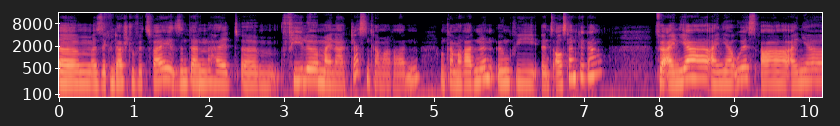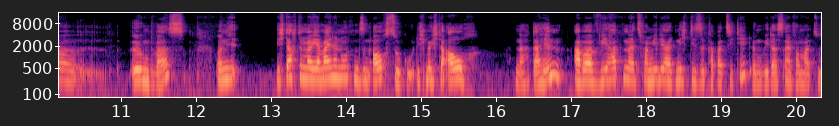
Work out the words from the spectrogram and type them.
ähm, also Sekundarstufe 2, sind dann halt ähm, viele meiner Klassenkameraden und Kameradinnen irgendwie ins Ausland gegangen. Für ein Jahr, ein Jahr USA, ein Jahr äh, irgendwas. Und ich, ich dachte mal, ja, meine Noten sind auch so gut. Ich möchte auch nach dahin. Aber wir hatten als Familie halt nicht diese Kapazität, irgendwie das einfach mal zu,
